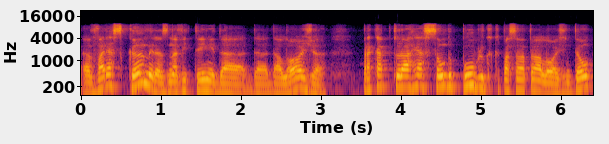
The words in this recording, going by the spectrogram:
é, várias câmeras na vitrine da, da, da loja para capturar a reação do público que passava pela loja. Então,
